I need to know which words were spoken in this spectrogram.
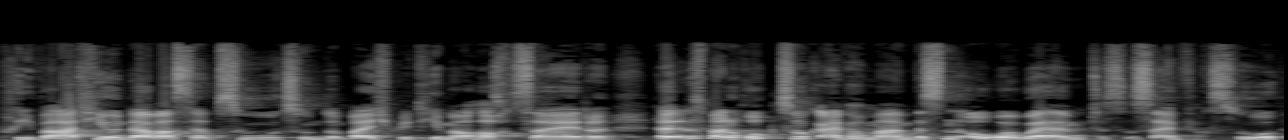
privat hier und da was dazu, zum Beispiel Thema Hochzeit. Da ist man ruckzuck einfach mal ein bisschen overwhelmed. Das ist einfach so.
